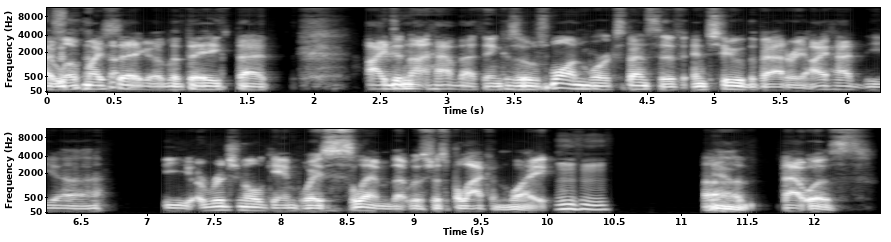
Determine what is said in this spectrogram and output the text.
I love my Sega, but they that I did not have that thing because it was one more expensive and two the battery. I had the uh the original Game Boy Slim that was just black and white. Mm-hmm. Uh, That was,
